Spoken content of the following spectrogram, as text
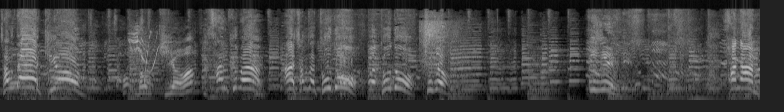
정답 귀여움. 어, 너 귀여워? 상큼함. 아, 정답 도도. 도도. 수정. 삐짐. 화남.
